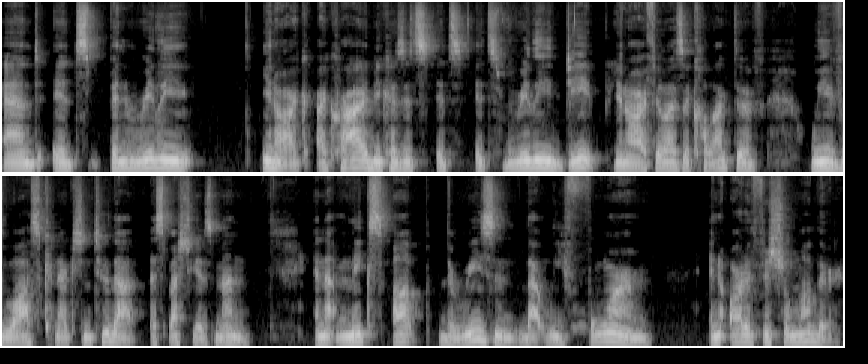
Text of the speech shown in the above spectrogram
And it's been really, you know, I, I cry because it's it's it's really deep. You know, I feel as a collective, we've lost connection to that, especially as men. And that makes up the reason that we form an artificial mother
